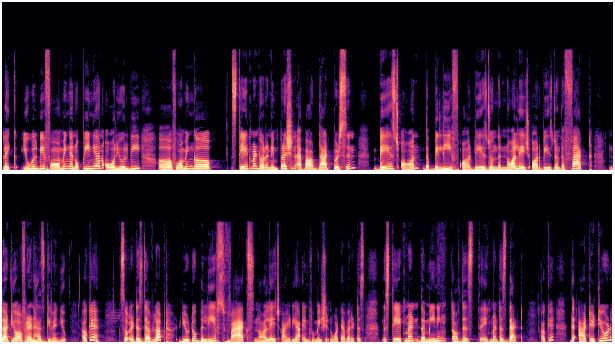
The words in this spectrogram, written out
like you will be forming an opinion or you will be uh, forming a statement or an impression about that person based on the belief or based on the knowledge or based on the fact that your friend has given you. Okay so it is developed due to beliefs facts knowledge idea information whatever it is. The statement the meaning of this statement is that okay? The attitude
